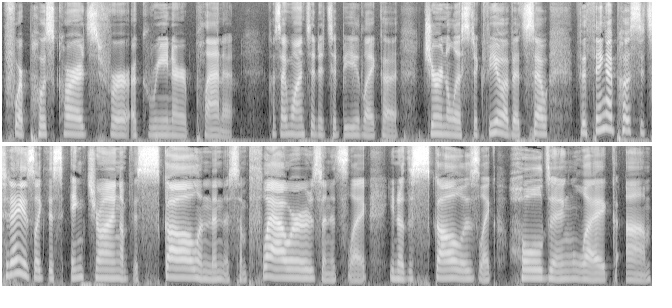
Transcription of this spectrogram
for postcards for a greener planet because I wanted it to be like a journalistic view of it. So the thing I posted today is like this ink drawing of this skull and then there's some flowers and it's like, you know, the skull is like holding like um,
